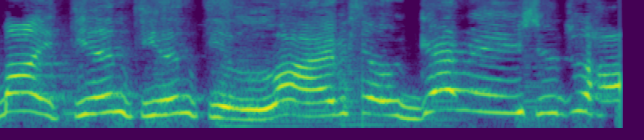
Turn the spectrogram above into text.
麦点点点 live，小 Gary 徐志豪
